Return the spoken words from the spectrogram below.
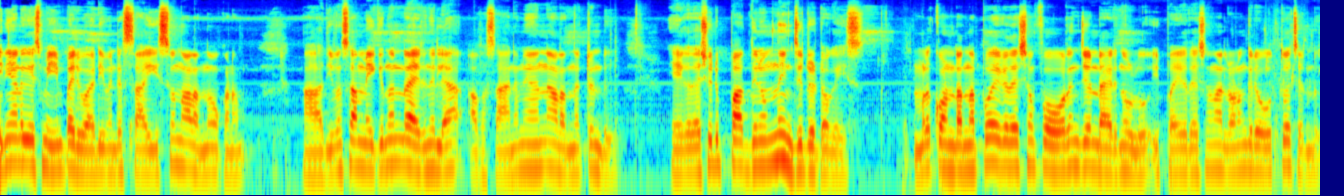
ഇനിയാണ് ഗൈസ് മെയിൻ പരിപാടി. ഇവന്റെ സൈസ് ഒന്ന് അളന്ന് നോക്കണം. ആദ്യം സമ്മതിക്കുന്നുണ്ടായിരുന്നില്ല. അവസാനം ഞാൻ അളന്നിട്ടുണ്ട്. ഏകദേശം ഒരു പതിനൊന്ന് ഇഞ്ച് കേട്ടോ ഗൈസ് നമ്മൾ കൊണ്ടുവന്നപ്പോൾ ഏകദേശം ഫോർ ഇഞ്ച് ഉണ്ടായിരുന്നുള്ളൂ. ഇപ്പോൾ ഏകദേശം നല്ലോണം ഗ്രോത്ത് വെച്ചിട്ടുണ്ട്.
